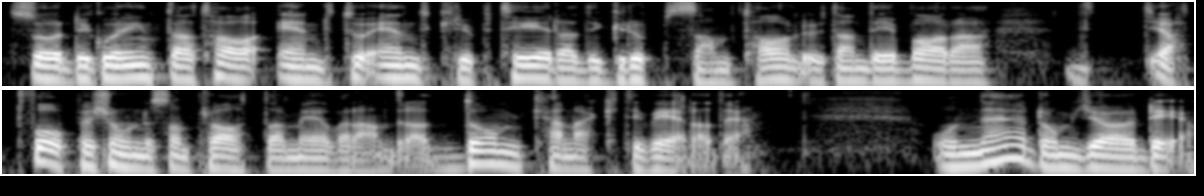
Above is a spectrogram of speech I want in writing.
Så det går inte att ha end-to-end krypterade gruppsamtal utan det är bara ja, två personer som pratar med varandra. De kan aktivera det. Och när de gör det,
